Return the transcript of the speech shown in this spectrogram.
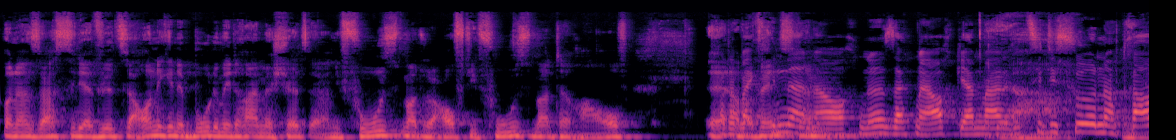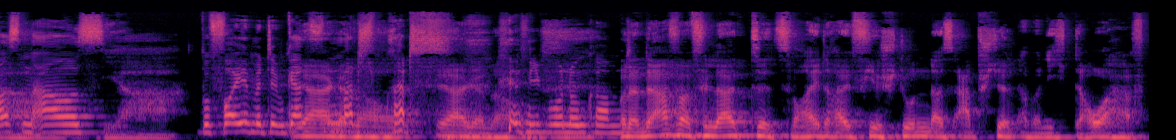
Und dann sagst du dir, willst du auch nicht in eine Bude mit rein, dann stellst du an die Fußmatte oder auf die Fußmatte rauf. Äh, Oder bei Kindern auch, ne? Sagt man auch gern mal, ja, zieht die Schuhe noch draußen ja, aus. Ja. Bevor ihr mit dem ganzen ja, genau. Matschbratsch ja, genau. in die Wohnung kommt. Und dann darf man vielleicht äh, zwei, drei, vier Stunden das abstellen, aber nicht dauerhaft.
